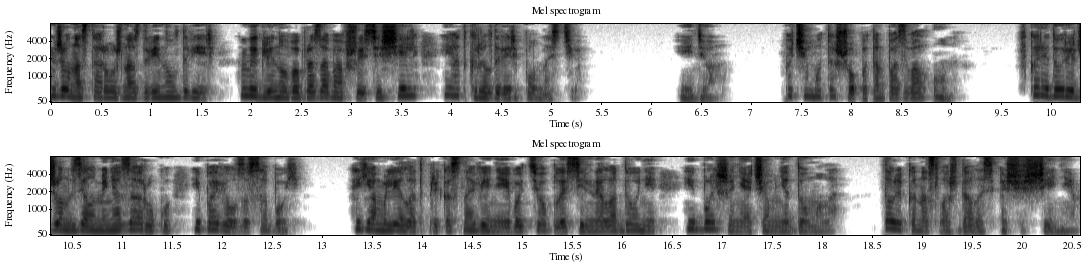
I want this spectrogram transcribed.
Джон осторожно сдвинул дверь, выглянул в образовавшуюся щель и открыл дверь полностью. «Идем». Почему-то шепотом позвал он. В коридоре Джон взял меня за руку и повел за собой. Я млела от прикосновения его теплой, сильной ладони и больше ни о чем не думала, только наслаждалась ощущением.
